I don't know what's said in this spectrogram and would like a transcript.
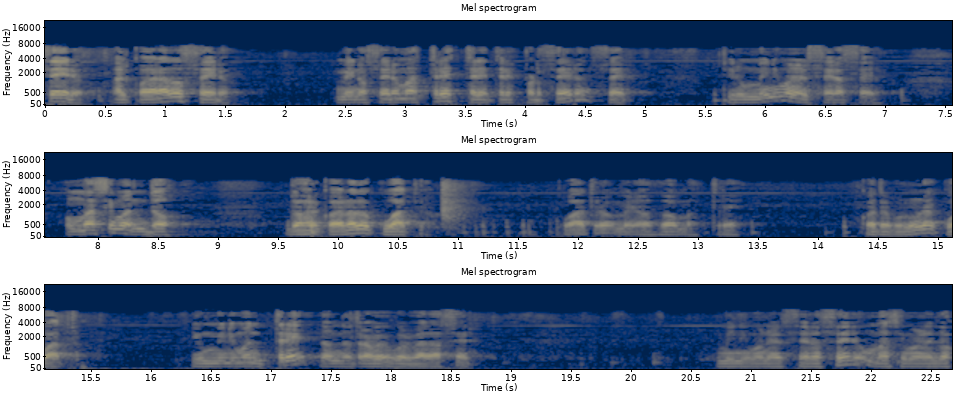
0 al cuadrado 0, menos 0 más 3, 3, 3 por 0, 0. Tiene un mínimo en el 0, 0. Un máximo en 2, 2 al cuadrado 4, 4 menos 2 más 3, 4 por 1, 4. Y un mínimo en 3, donde otra vez vuelve a dar 0 mínimo en el 0, 0, un máximo en el 2,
